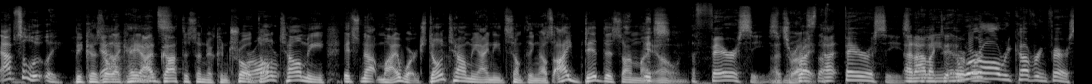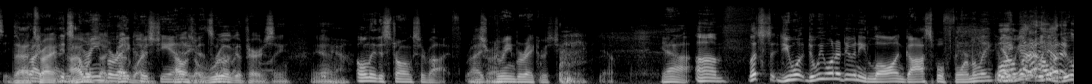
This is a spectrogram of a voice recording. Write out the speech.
Absolutely. because Yeah, they're like, I "Hey, mean, I've it's- got this under control. we're all- Don't tell me it's not my works. Don't tell me I need something else. I did this on my It's- own." The Pharisees. That's man. right. It's the Right. Uh, Pharisees. and I like mean, to- and or- we're or- all recovering Pharisees. That's Right. right. It's I Green a Beret. Christianity. That was a what real good Pharisee. Yeah. Only the strong survive, right? right. Green Beret Christianity. Yeah. Yeah. Um, Let's. Do you want? Do we want to do any law and gospel formally? well, Yeah, we got- wanna- we got wanna-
